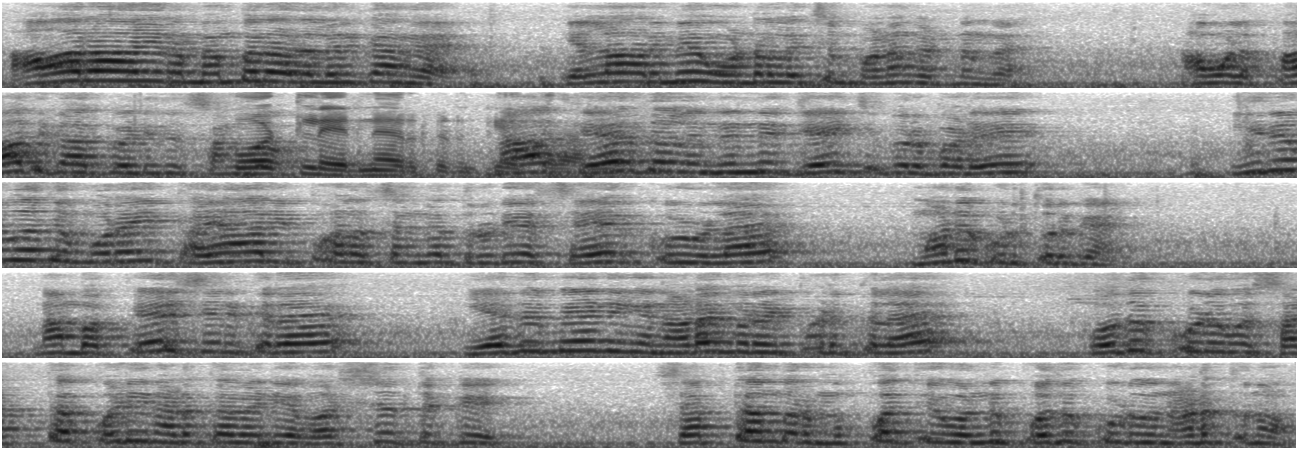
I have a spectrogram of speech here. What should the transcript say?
ஆறாயிரம் மெம்பர் அதில் இருக்காங்க. எல்லாருமே ஒன்றரை லட்சம் பணம் கட்டணுங்க. அவங்கள பாதுகாக்க வேண்டியது கோர்ட்ல என்ன இருக்குன்னு நான் தேர்தலில் நின்று ஜெயிச்ச பிற்பாடு இருபது முறை தயாரிப்பாளர் சங்கத்தினுடைய செயற்குழுல மனு கொடுத்துருக்கேன். நம்ம பேசியிருக்கிற எதுவுமே நீங்க நடைமுறைப்படுத்தல. பொதுக்குழு சட்டப்படி நடத்த வேண்டிய வருஷத்துக்கு செப்டம்பர் முப்பத்தி ஒன்று பொதுக்குழு நடத்தணும்.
